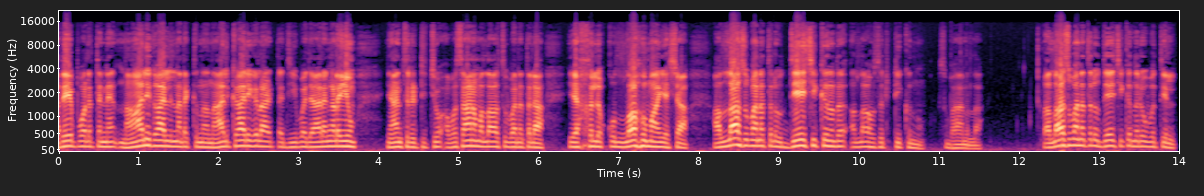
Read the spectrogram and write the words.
അതേപോലെ തന്നെ നാല് കാലിൽ നടക്കുന്ന നാൽക്കാലികളായിട്ടുള്ള ജീവജാലങ്ങളെയും ഞാൻ സൃഷ്ടിച്ചു. അവസാനം അള്ളാഹു സുബാനത്തല യഹ്ലുഖുല്ലാഹുമായ യശ. അള്ളാഹു സുബാനത്തല ഉദ്ദേശിക്കുന്നത് അള്ളാഹു സൃഷ്ടിക്കുന്നു. സുബാനല്ല അള്ളാഹു സുബാനത്തല ഉദ്ദേശിക്കുന്ന രൂപത്തിൽ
